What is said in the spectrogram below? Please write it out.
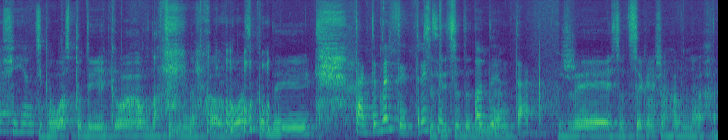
Офігенську. Господи, якого говна ти мені напхав. Господи. Так, тепер ти 31, 31, да. так. Жесть, оце, звісно, говняха.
